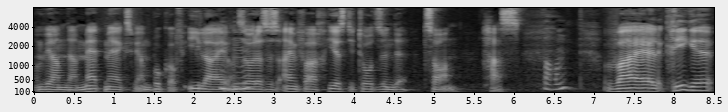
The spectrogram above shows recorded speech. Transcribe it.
Und wir haben da Mad Max, wir haben Book of Eli und so. Das ist einfach, hier ist die Todsünde. Zorn, Hass Warum? weil Kriege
